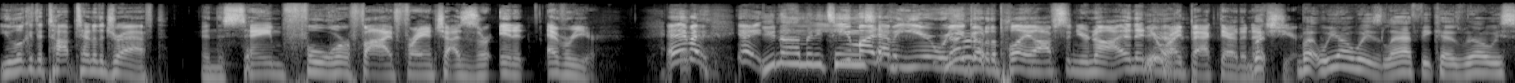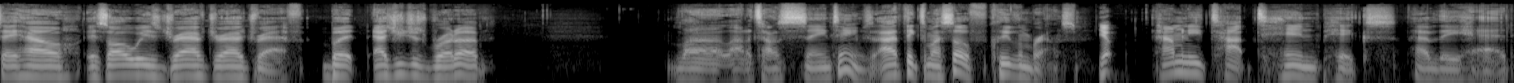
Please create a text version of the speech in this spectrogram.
You look at the top 10 of the draft, and the same four or five franchises are in it every year. And uh, might, yeah, You know how many teams You might have a year where No, you go to the playoffs and you're not, and then you're right back there the next but, year. But we always laugh because we always say how it's always draft, draft, draft. But as you just brought up, a lot, of times the same teams. I think to myself, Cleveland Browns. Yep. How many top 10 picks have they had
